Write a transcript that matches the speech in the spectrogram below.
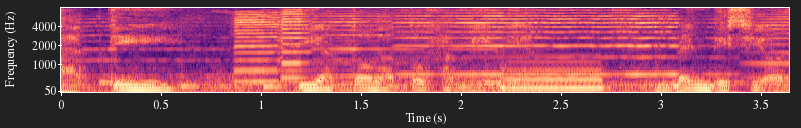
a ti y a toda tu familia. Bendiciones.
